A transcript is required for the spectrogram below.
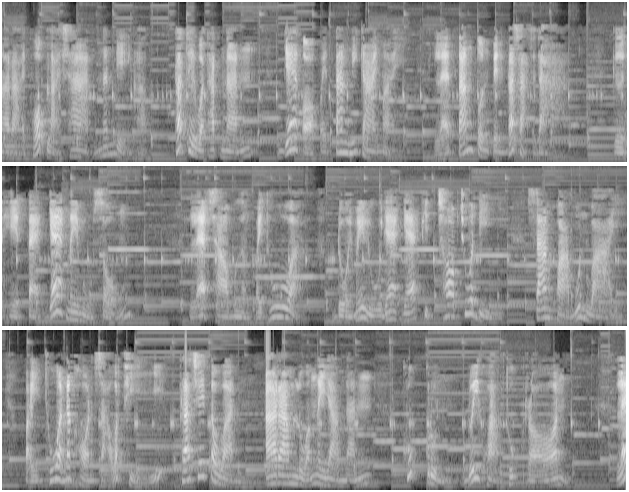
มาหลายภพหลายชาตินั่นเองครับ พระเทวทัตนั้นแยกออกไปตั้งนิกายใหม่ และตั้งตนเป็นพระศาสดา เกิดเหตุแตกแยกในหมู่สงฆ์และชาวเมืองไปทั่ว โดยไม่รู้แยกแยะผิดชอบชั่วดี สร้างความวุ่นวาย ไปทั่วนครสาวัตถี พระเชตวัน อารามหลวงในยามนั้น คุกกรุ่นด้วยความทุกข์ร้อน และ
